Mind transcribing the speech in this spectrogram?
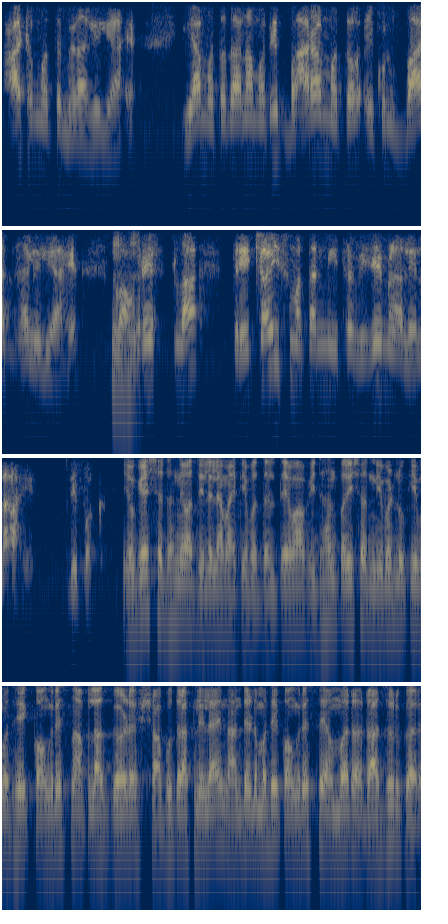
आठ मतं मिळालेली आहेत. या मतदानामध्ये बारा मतं एकूण बाद झालेली आहेत. काँग्रेसला त्रेचाळीस मतांनी इथं विजय मिळालेला आहे. दीपक. योगेश धन्यवाद दिलेल्या माहितीबद्दल. तेव्हा विधान परिषद निवडणुकीमध्ये काँग्रेसनं आपला गड शाबूत राखलेला आहे. नांदेडमध्ये काँग्रेसचे अमर राजूरकर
